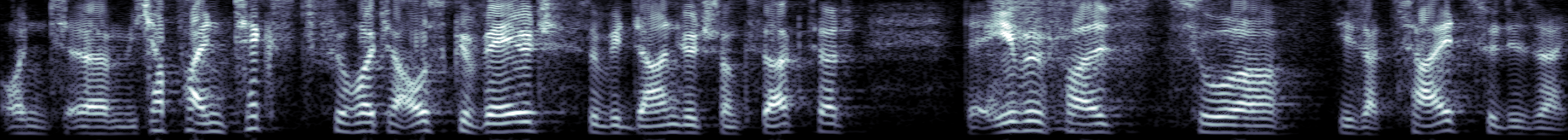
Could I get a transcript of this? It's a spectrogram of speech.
Und ähm, ich habe einen Text für heute ausgewählt, so wie Daniel schon gesagt hat, der ebenfalls zu dieser Zeit, zu dieser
